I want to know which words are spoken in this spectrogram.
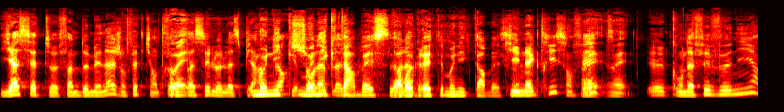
il y a cette femme de ménage en fait qui est en train Ouais. de passer le- l'aspirateur Monique, sur Monique la plage Tarbès, la Voilà. regrettée Monique Tarbès. qui est une actrice en fait Ouais, ouais. qu'on a fait venir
